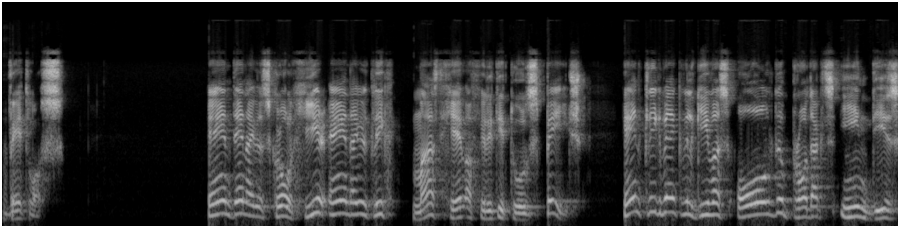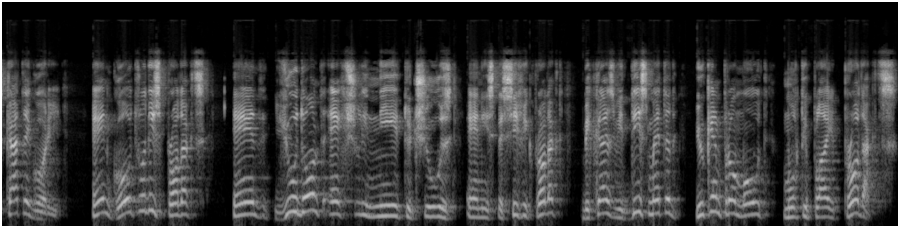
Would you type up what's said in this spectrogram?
weight loss. And then I will scroll here and I will click must have affiliate tools page. And ClickBank will give us all the products in this category. And go through these products and you don't actually need to choose any specific product because with this method you can promote multiply products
